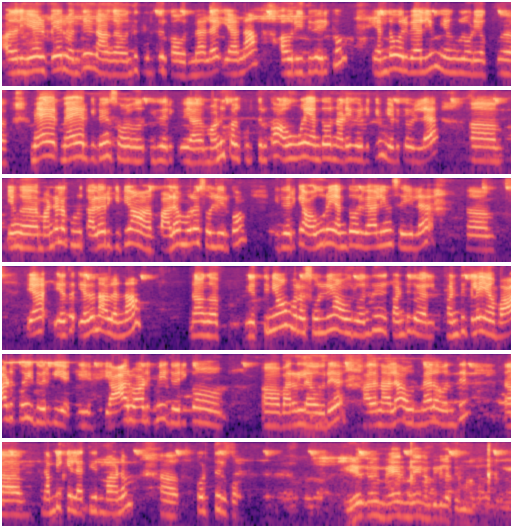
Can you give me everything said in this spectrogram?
அதில் ஏழு பேர் வந்து நாங்கள் வந்து கொடுத்துருக்கோம் அவர் மேலே. ஏன்னா அவர் இது வரைக்கும் எந்த ஒரு வேலையும் எங்களுடைய மேயர் மேயர்கிட்டையும் சொ இது வரைக்கும் மனுக்கள் கொடுத்துருக்கோம். அவங்களும் எந்த ஒரு நடவடிக்கையும் எடுக்கவில்லை. எங்கள் மண்டல குழு தலைவர்கிட்டையும் பல முறை சொல்லியிருக்கோம். இது வரைக்கும் அவரும் எந்த ஒரு வேலையும் செய்யலை. ஏன் எது எதனாலன்னா நாங்கள் எத்தனையோ முறை சொல்லியும் அவர் வந்து கண்டுக்க கண்டுக்கல. என் வார்டுக்கும் இது வரைக்கும் யார் வார்டுக்குமே இது வரைக்கும் வரல அவர். அதனால் அவர் மேலே வந்து நம்பிக்கையில்லா தீர்மானம் கொடுத்துருக்கோம்.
